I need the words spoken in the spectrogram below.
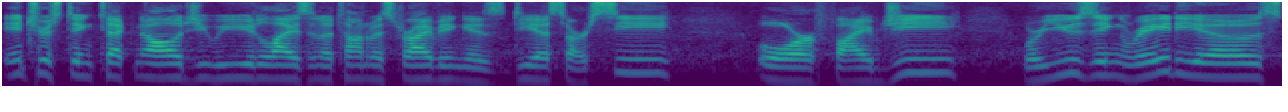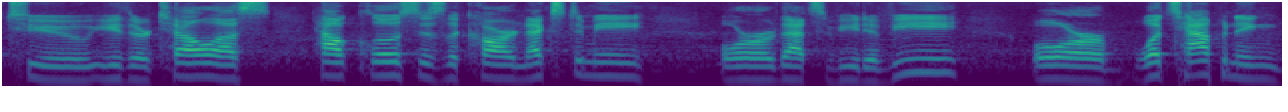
interesting technology we utilize in autonomous driving is DSRC or 5G. We're using radios to either tell us how close is the car next to me, or that's V2V, or what's happening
